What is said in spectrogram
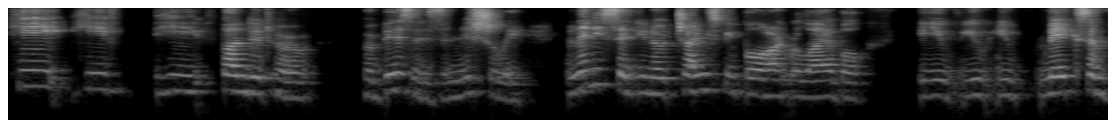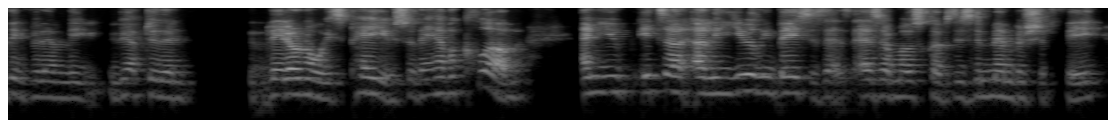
he, he, he funded her, her business initially. And then he said, you know, Chinese people aren't reliable. You, you, you make something for them, you have to then they don't always pay you. So they have a club and you it's a, on a yearly basis, as, as are most clubs, there's a membership fee.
